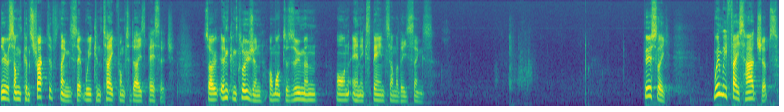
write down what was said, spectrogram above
there are some constructive things that we can take from today's passage. So, in conclusion, I want to zoom in on and expand some of these things. Firstly, when we face hardships,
